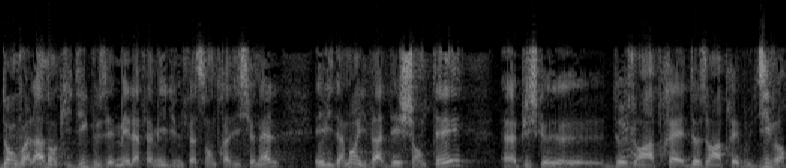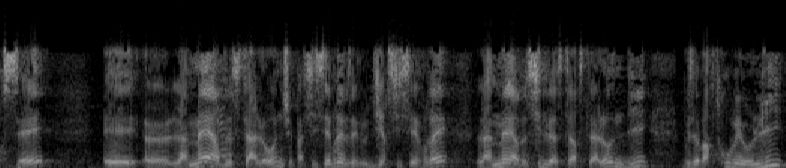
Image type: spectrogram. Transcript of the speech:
Donc voilà, donc il dit que vous aimez la famille d'une façon traditionnelle. Évidemment, il va déchanter, euh, puisque deux ans après, deux ans après, vous divorcez. Et euh, la mère de Stallone, je ne sais pas si c'est vrai, vous allez nous dire si c'est vrai, la mère de Sylvester Stallone dit vous avoir trouvé au lit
